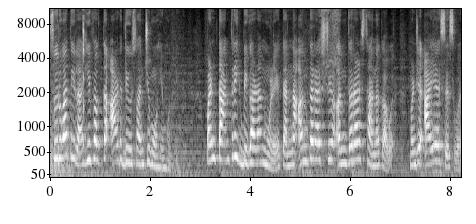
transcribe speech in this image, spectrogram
सुरुवातीला ही फक्त आठ दिवसांची मोहीम होती पण तांत्रिक बिघाडांमुळे त्यांना आंतरराष्ट्रीय अंतराळ स्थानकावर म्हणजे आय एस एसवर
